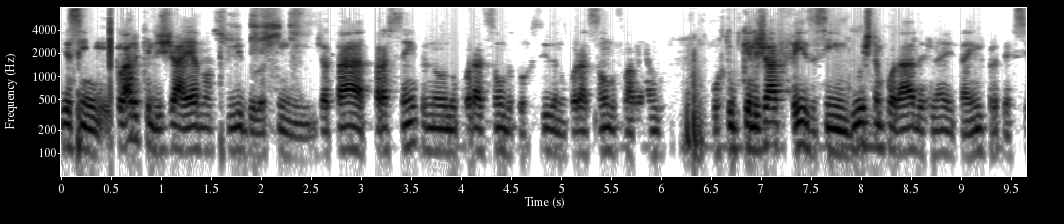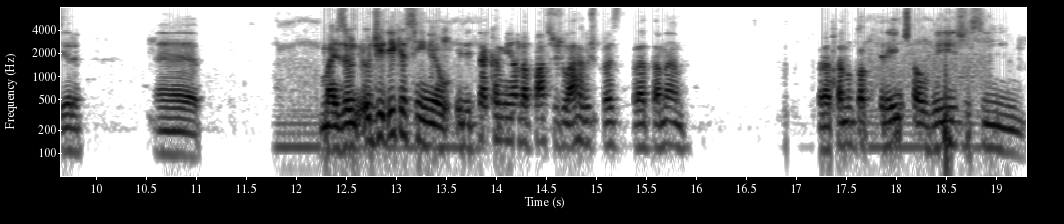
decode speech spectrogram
E assim, é claro que ele já é nosso ídolo, assim, já está para sempre no, no coração da torcida, no coração do Flamengo, por tudo que ele já fez, assim, em duas temporadas, né? E está indo para a terceira. É, mas eu, eu diria que assim, eu- ele está caminhando a passos largos para estar na para estar no top 3, talvez, assim,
